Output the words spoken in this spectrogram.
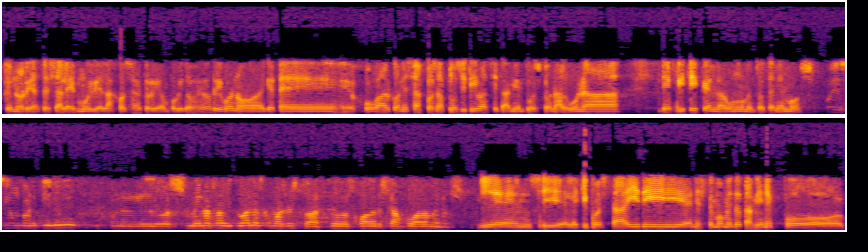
que unos días te salen muy bien las cosas, otros días un poquito peor y bueno, hay que jugar con esas cosas positivas y también pues con alguna déficit que en algún momento tenemos. Partido para los menos habituales, como has visto a estos jugadores que han jugado menos? Bien, si el equipo está ahí en este momento también es por,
